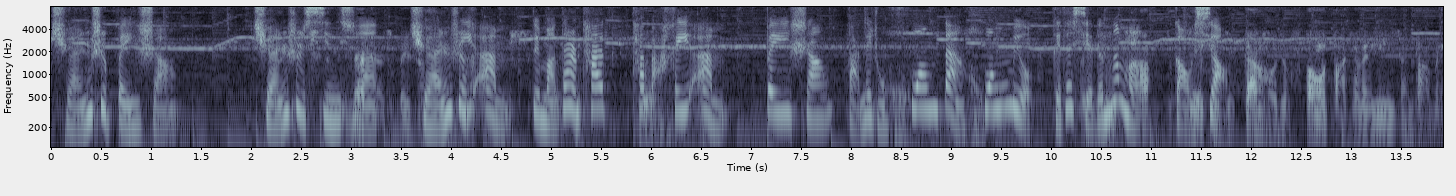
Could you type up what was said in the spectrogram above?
全是悲伤，全是心酸全是黑暗，对吗？对但是他他把黑暗、悲伤，把那种荒诞、荒谬给他写的那么搞笑对，刚好就帮我打开了另一扇大门。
